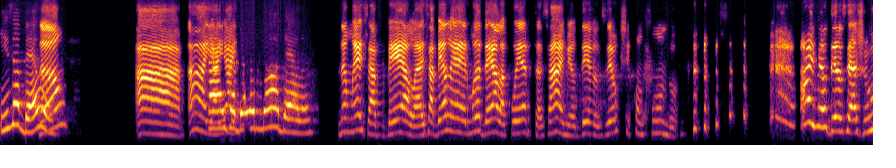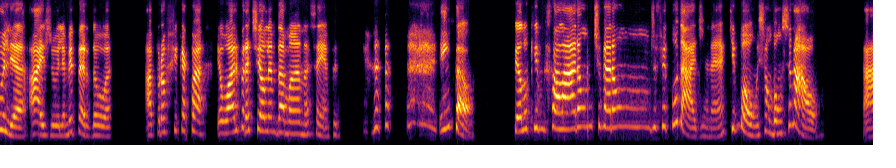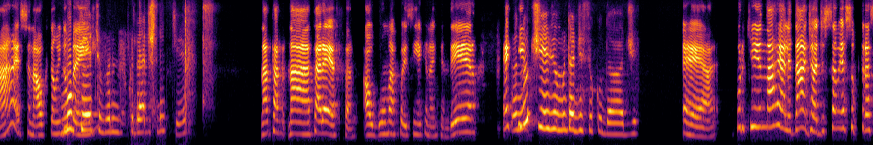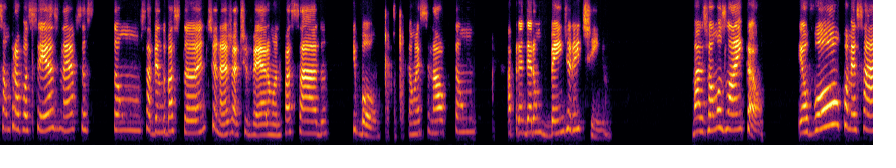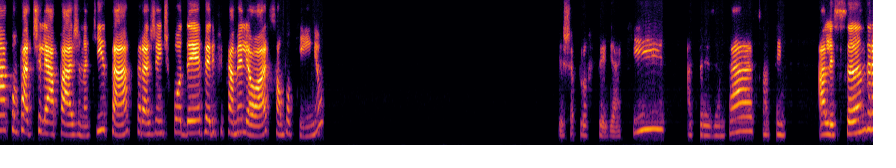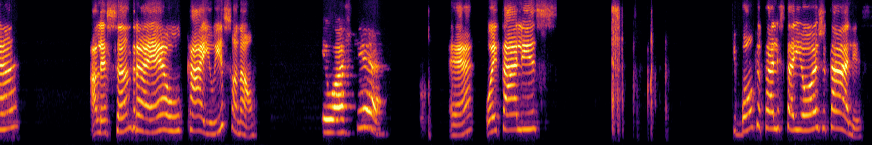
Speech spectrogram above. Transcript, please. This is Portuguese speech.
Isabela? Não? Ah, ai, ah, ai, ai. Isabela é irmã dela. Não é Isabela, a Isabela é a irmã dela, Puertas. Ai, meu Deus, eu que te confundo. ai, meu Deus, é a Júlia. Ai, Júlia, me perdoa. A prof fica com a. Eu olho para ti, eu lembro da Mana sempre. então, pelo que me falaram, não tiveram dificuldade, né? Que bom, isso é um bom sinal. Tá? É sinal que estão indo no bem. No que? Tiveram dificuldade no quê? Na, na tarefa, alguma coisinha que não entenderam. É que, Eu não tive muita dificuldade. É, porque na realidade a adição e a subtração para vocês, né? Vocês estão sabendo bastante, né? Já tiveram ano passado. Que bom. Então é sinal que estão aprenderam bem direitinho. Mas vamos lá então. Eu vou começar a compartilhar a página aqui, tá? Para a gente poder verificar melhor, só um pouquinho. Deixa eu pegar aqui, apresentar. Só tem Alessandra. Alessandra é o Caio, isso ou não? Eu acho que é. É. Oi, Thales. Que bom que o Thales está aí hoje, Thales.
